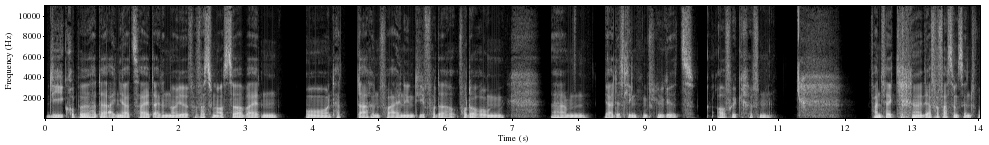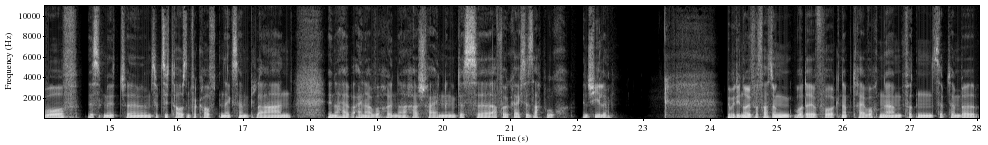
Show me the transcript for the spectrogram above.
Die Gruppe hatte ein Jahr Zeit, eine neue Verfassung auszuarbeiten und hat darin vor allen Dingen die Forder Forderungen ähm, ja, des linken Flügels aufgegriffen. Fun Fact, der Verfassungsentwurf ist mit äh, 70.000 verkauften Exemplaren innerhalb einer Woche nach Erscheinen das äh, erfolgreichste Sachbuch in Chile. Über die neue Verfassung wurde vor knapp drei Wochen am 4. September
